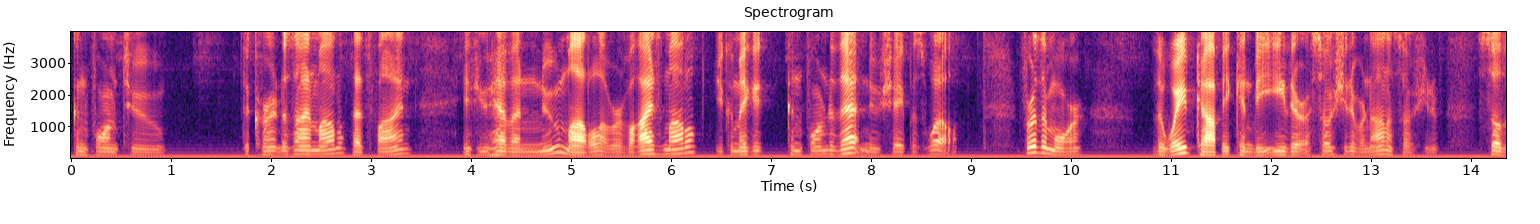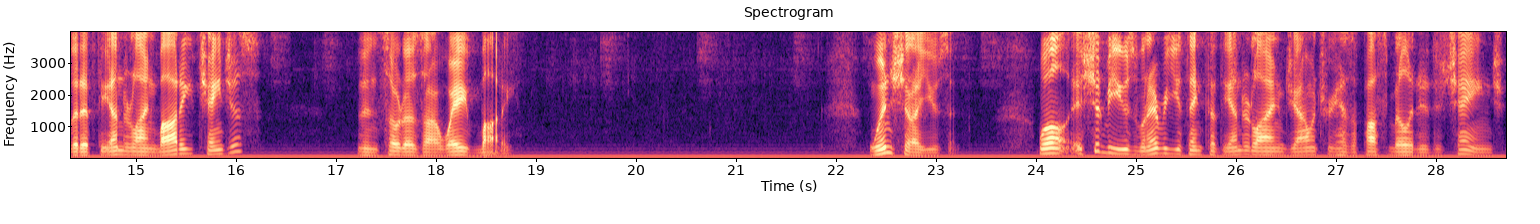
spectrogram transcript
conform to the current design model, that's fine. If you have a new model, a revised model, you can make it conform to that new shape as well. Furthermore, the wave copy can be either associative or non-associative so that if the underlying body changes, then so does our wave body. When should I use it? Well, it should be used whenever you think that the underlying geometry has a possibility to change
